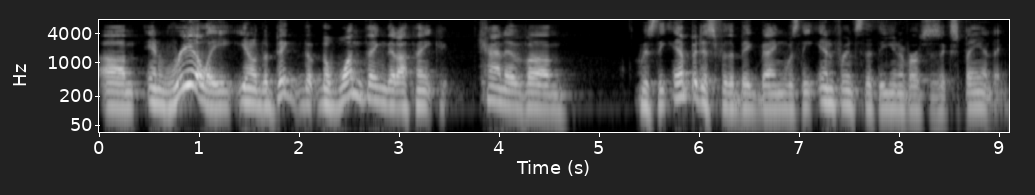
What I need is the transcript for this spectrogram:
um, and really, you know, the big, the, the one thing that I think kind of um, was the impetus for the Big Bang was the inference that the universe is expanding.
